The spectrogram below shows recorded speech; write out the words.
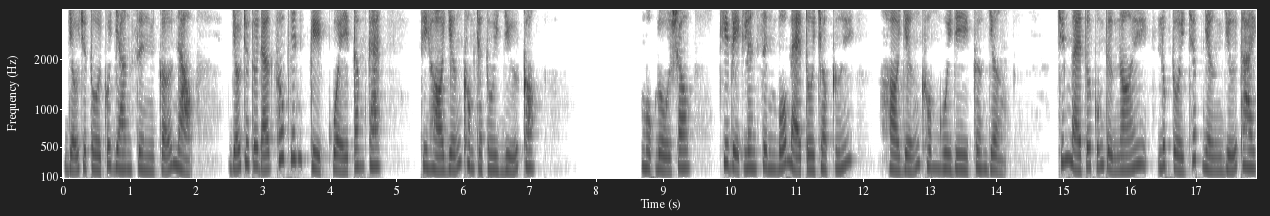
Dẫu cho tôi có gian xin cỡ nào, Dẫu cho tôi đã khóc đến kiệt quệ tâm can, Thì họ vẫn không cho tôi giữ con. Một độ sau, Khi việc lên xin bố mẹ tôi cho cưới, Họ vẫn không nguôi đi cơn giận. Chính mẹ tôi cũng từng nói, Lúc tôi chấp nhận giữ thai,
